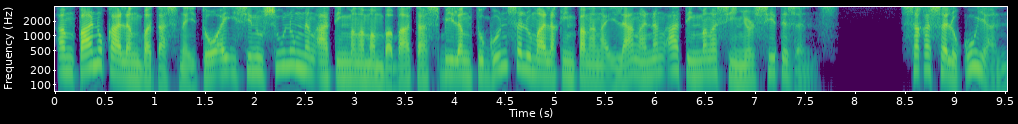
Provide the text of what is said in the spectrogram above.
ang panukalang batas na ito ay isinusulong ng ating mga mambabatas bilang tugon sa lumalaking pangangailangan ng ating mga senior citizens. Sa kasalukuyan,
